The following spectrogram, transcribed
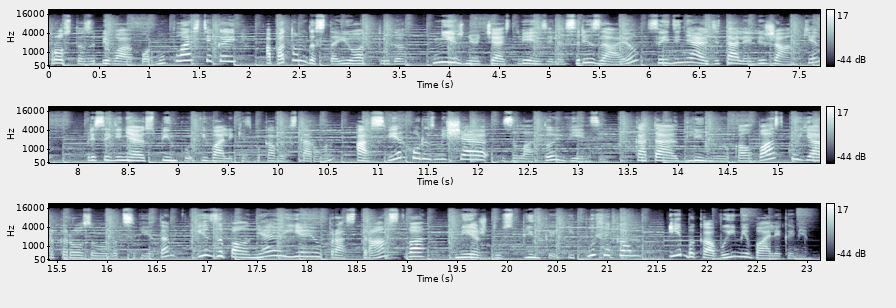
Просто забиваю форму пластикой, а потом достаю оттуда. Нижнюю часть вензеля срезаю, соединяю детали лежанки, Присоединяю спинку и валики с боковых сторон, а сверху размещаю золотой вензель. Катаю длинную колбаску ярко-розового цвета и заполняю ею пространство между спинкой и пуфиком и боковыми валиками.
